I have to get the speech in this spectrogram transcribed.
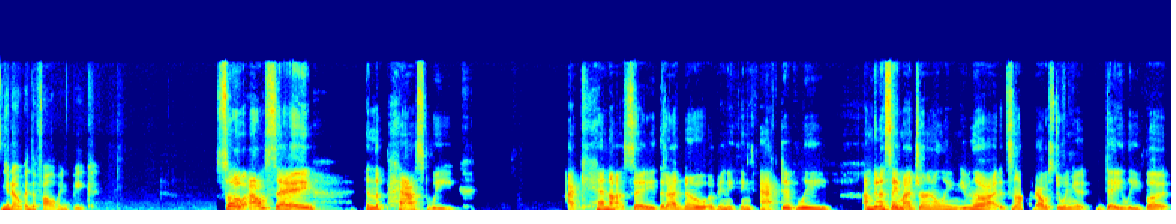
you know, in the following week? So, I'll say in the past week, I cannot say that I know of anything actively. I'm going to say my journaling, even though I, it's not like I was doing it daily, but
